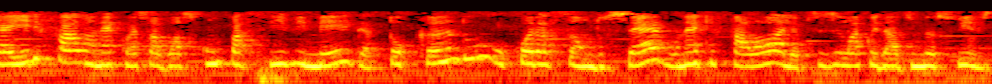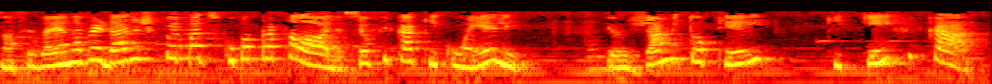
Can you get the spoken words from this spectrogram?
aí ele fala, né, com essa voz compassiva e meiga, tocando o coração do servo, né, que fala, olha, preciso ir lá cuidar dos meus filhos na cesárea. Na verdade, acho que foi uma desculpa para falar, olha, se eu ficar aqui com ele, eu já me toquei que quem ficar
